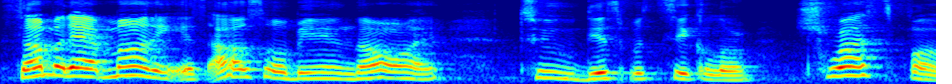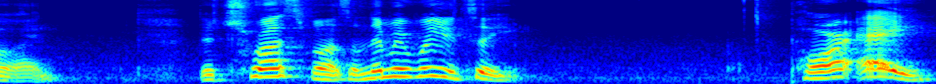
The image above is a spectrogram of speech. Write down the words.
Some of that money is also being going to this particular trust fund the trust fund. So let me read it to you. Part A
